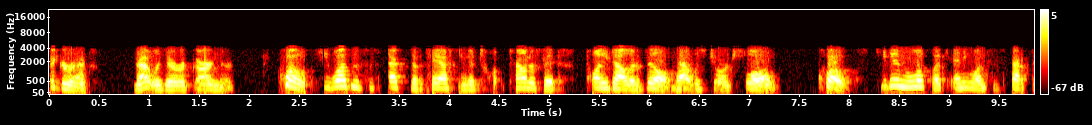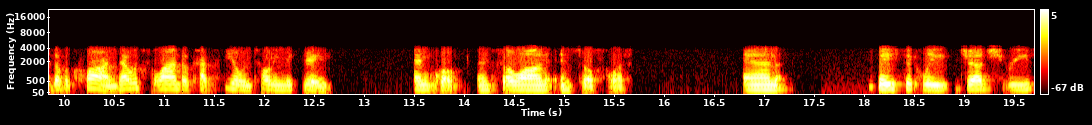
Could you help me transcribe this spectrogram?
cigarettes. That was Eric Gardner. Quote, he wasn't suspected of passing a t- counterfeit $20 bill. That was George Floyd. Quote, he didn't look like anyone suspected of a crime. That was Philando Castile and Tony McDade. End quote. And so on and so forth. And basically, Judge Reeves'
